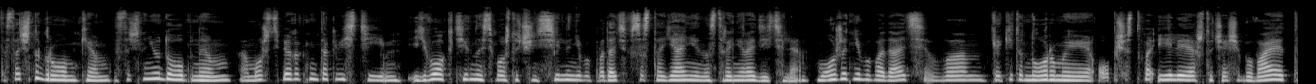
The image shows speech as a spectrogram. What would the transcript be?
достаточно громким, достаточно неудобным, а может себя как-то не так вести. Его активность может очень сильно не попадать в состояние настроения родителя, может не попадать в какие-то нормы общества или, что чаще бывает,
